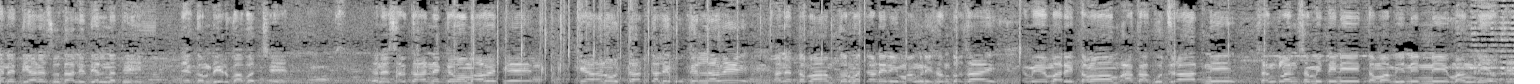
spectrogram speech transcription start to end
એને ધ્યાને સુધા લીધેલ નથી. જે ગંભીર બાબત છે. અને સરકારને કહેવામાં આવે છે કે આનો તાત્કાલિક ઉકેલ લાવી અને તમામ કર્મચારીની માંગણી સંતોષાય. એમ અમારી તમામ આખા ગુજરાતની સંકલન સમિતિની તમામ યુનિયનની માંગણીઓ છે.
